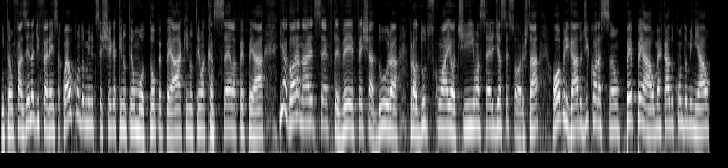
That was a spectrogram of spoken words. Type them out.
Então, fazendo a diferença, qual é o condomínio que você chega que não tem um motor PPA, que não tem uma cancela PPA? E agora na área de CFTV, fechadura, produtos com IoT e uma série de acessórios, tá? Obrigado de coração, PPA, o mercado condominial.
